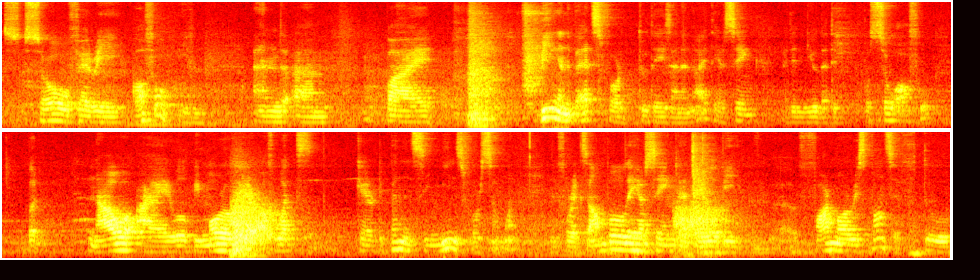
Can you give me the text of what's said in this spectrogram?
so very awful even, and um, by being in the beds for two days and a night, they are saying, I didn't knew that it was so awful, but now I will be more aware of what care dependency means for someone. And for example, they are saying that they will be uh, far more responsive to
